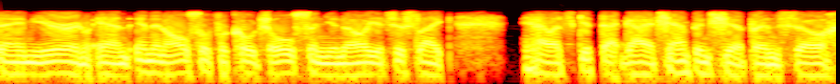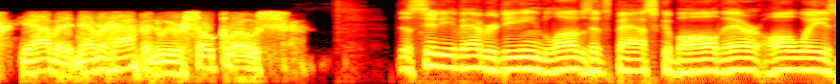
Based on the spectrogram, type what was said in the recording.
same year? And and and then also for coach olson you know it's just like yeah let's get that guy a championship. And so yeah but it never happened. We were so close the city of Aberdeen loves its basketball. They're always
